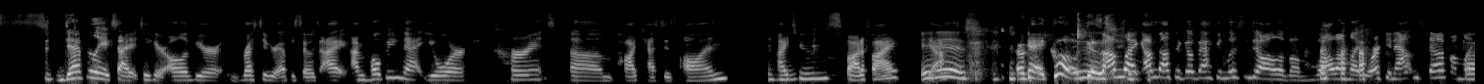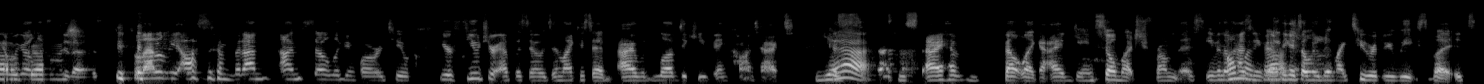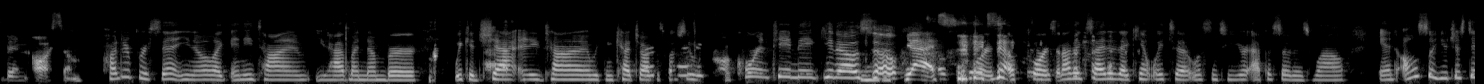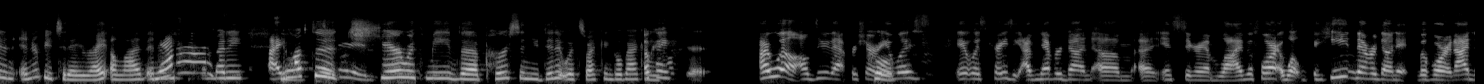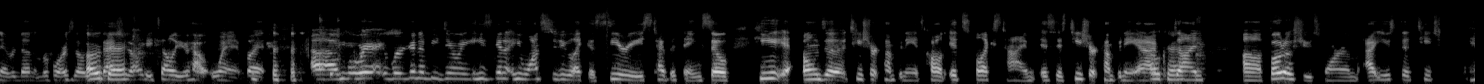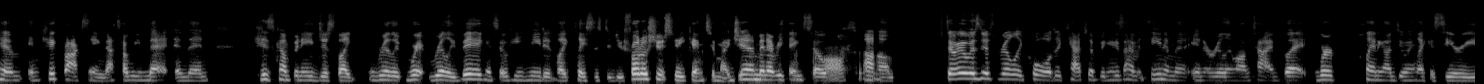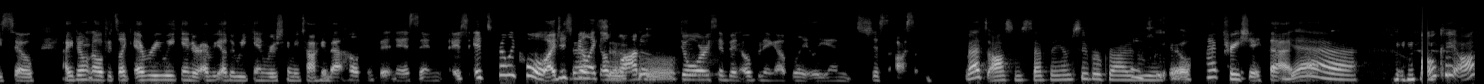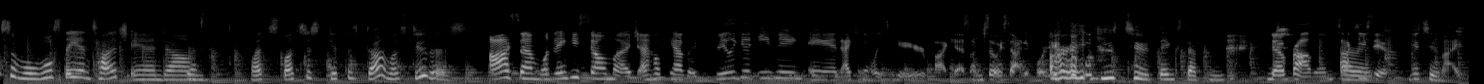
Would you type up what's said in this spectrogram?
definitely excited to hear all of your rest of your episodes. I, I'm hoping that your current um, podcast is on Mhm. iTunes, Spotify. It yeah. is. Okay, cool. Because. I'm like, I'm about to go back and listen to all of them while I'm like working out and stuff. I'm like, Oh, I'm gonna go listen to those. So that'll be awesome. But I'm I'm so looking forward to your future episodes. And like I said, I would love to keep in contact. yeah I have felt like I've gained so much from this, even though Oh it hasn't even. I think it's only been like two or three weeks, but it's been awesome. Hundred percent. You know, like anytime you have my number, we could chat anytime. We can catch up, especially with all quarantining. You know, mm-hmm. so yes, of course, of course. And I'm excited. I can't wait to listen to your episode as well. And also, you just did an interview today, right? A live interview with Yes, somebody. I You have to did. share with me the person you did it with, so I can go back and Okay. watch it. I will. I'll do that for sure. Cool. It was it was crazy. I've never done um an Instagram live before. Well, he'd never done it before, and I'd never done it before. So Okay. that should already tell you how it went. But um, we're we're gonna be doing. He's gonna he wants to do like a series type of thing. So he owns a t-shirt company. It's called It's Flex Time. Is his t-shirt company, and I've Okay. done uh, photo shoots for him. I used to teach him in kickboxing. That's how we met, and then his company just like really re- really big and so he needed like places to do photo shoots so he came to my gym and everything so awesome. um, so it was just really cool to catch up because I haven't seen him in, a really long time. But we're planning on doing like a series. So I don't know if it's like every weekend or every other weekend. We're just gonna be talking about health and fitness, and it's it's really cool. I just feel like That's a lot cool. of doors have been opening up lately, and it's just awesome. That's awesome, Stephanie. I'm super proud of you. you. I appreciate that. Yeah. Okay, awesome. Well, we'll stay in touch and um, yes. let's let's just get this done. Let's do this. Awesome. Well, thank you so much. I hope you have a really good evening, and I can't wait to hear your podcast. I'm so excited for you. All right, you too. Thanks, Stephanie. no problem. Talk to you soon. You too. Bye.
